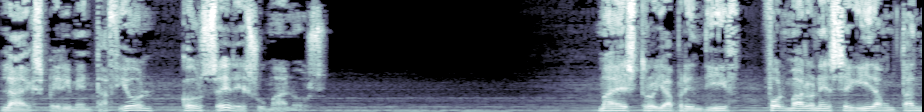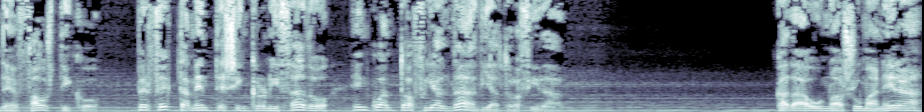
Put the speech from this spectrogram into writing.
la experimentación con seres humanos. Maestro y aprendiz formaron enseguida un tándem fáustico, perfectamente sincronizado en cuanto a frialdad y atrocidad. Cada uno a su manera,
